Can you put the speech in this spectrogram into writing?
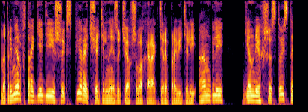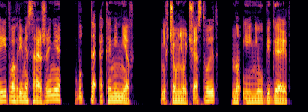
Например, в трагедии Шекспира, тщательно изучавшего характеры правителей Англии, Генрих VI стоит во время сражения, будто окаменев, ни в чем не участвует, но и не убегает.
